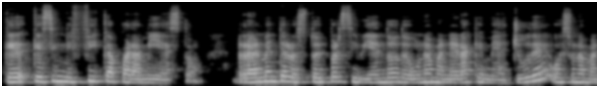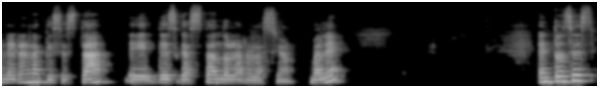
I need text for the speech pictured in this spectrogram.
¿Qué, qué significa para mí esto? ¿Realmente lo estoy percibiendo de una manera que me ayude o es una manera en la que se está eh, desgastando la relación? ¿Vale? Entonces,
